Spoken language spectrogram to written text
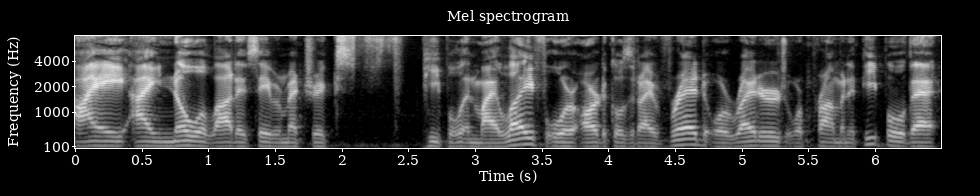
I I know a lot of sabermetrics people in my life or articles that I've read or writers or prominent people that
